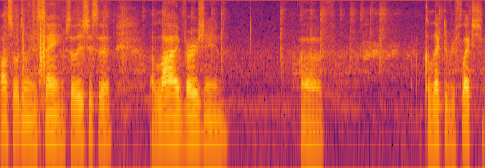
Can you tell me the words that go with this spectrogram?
also doing the same. So there's just a a live version of collective reflection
